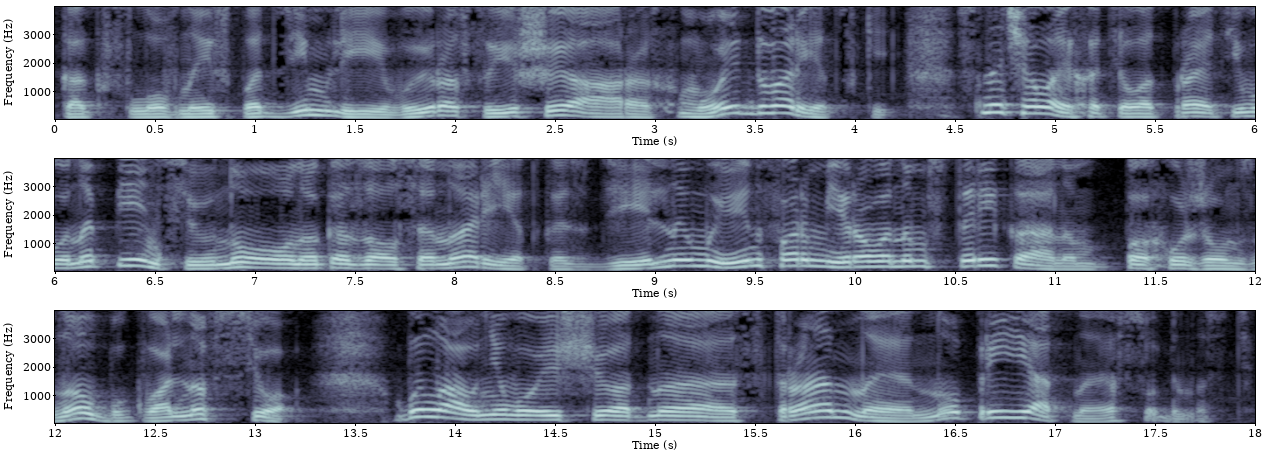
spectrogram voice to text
как словно из-под земли вырос и Шиарах, мой дворецкий. Сначала я хотел отправить его на пенсию, но он оказался на редкость дельным и информированным стариканом. Похоже, он знал буквально все. Была у него еще одна странная, но приятная особенность.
